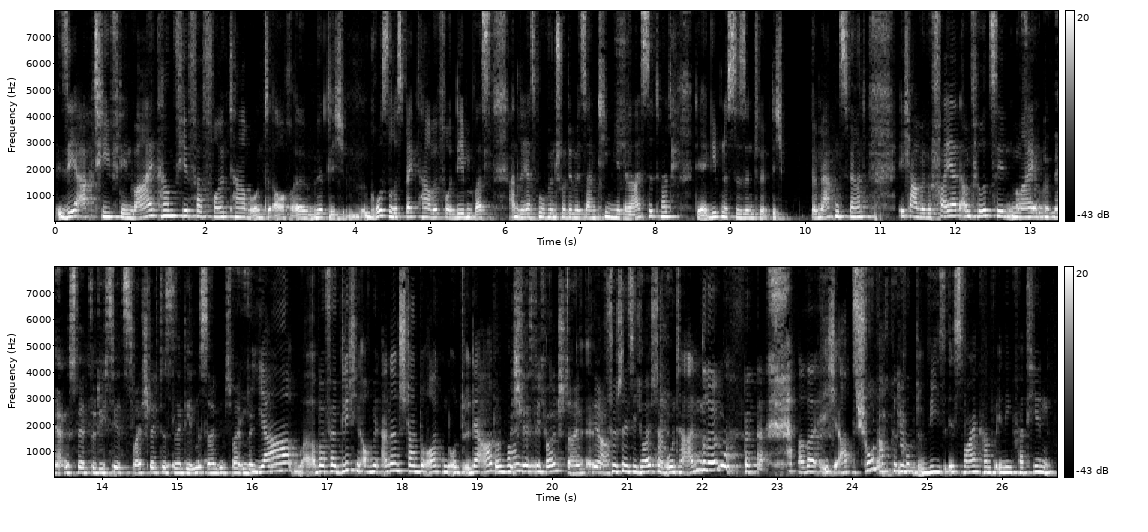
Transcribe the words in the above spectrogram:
sehr aktiv den Wahlkampf hier verfolgt habe und auch äh, wirklich großen Respekt habe vor dem, was Andreas Bovenschulte mit seinem Team hier geleistet hat. Die Ergebnisse sind wirklich bemerkenswert. Ich habe gefeiert am 14. Mai. Bemerkenswert würde ich jetzt zwei schlechteste Ergebnisse seit dem Zweiten Weltkrieg. Ja, aber verglichen auch mit anderen Standorten und der Art und Weise. Für Schleswig-Holstein, äh, ja. Für Schleswig-Holstein unter anderem. aber ich habe schon auch geguckt, wie ist Wahlkampf in den Quartieren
